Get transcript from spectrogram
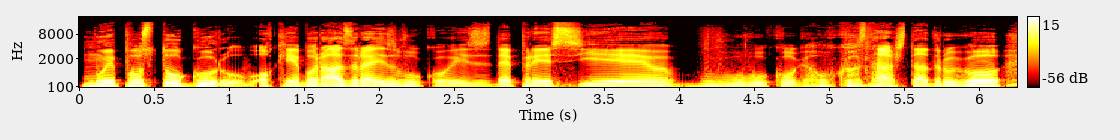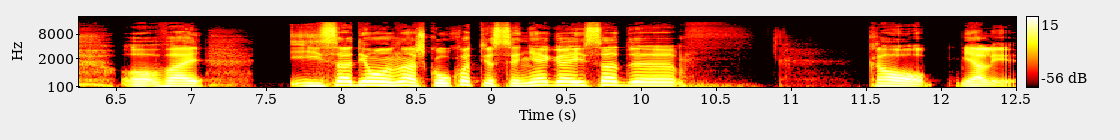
mu je postao guru. Ok, Borazira je izvuko iz depresije, uvuko ga, uko zna šta drugo. Ovaj, I sad je on, znaš, ko uhvatio se njega i sad eh, kao, jeli,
